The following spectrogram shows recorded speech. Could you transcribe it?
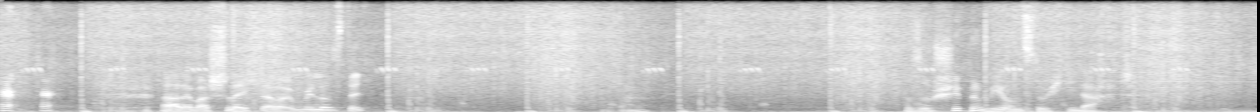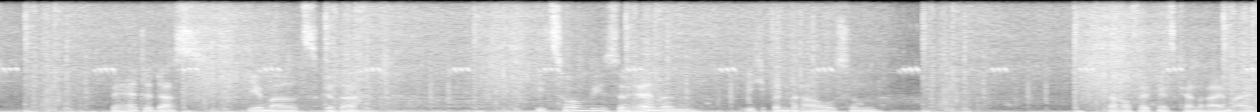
ah, der war schlecht, aber irgendwie lustig. So schippen wir uns durch die Nacht. Wer hätte das jemals gedacht? Die Zombies rennen, ich bin draußen. Darauf fällt mir jetzt kein Reim ein.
